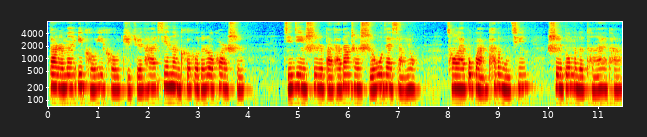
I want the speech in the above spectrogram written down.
当人们一口一口咀嚼它鲜嫩可口的肉块时，仅仅是把它当成食物在享用，从来不管它的母亲是多么的疼爱它。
